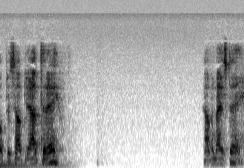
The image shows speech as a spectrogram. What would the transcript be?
Hope this helped you out today. Have a nice day.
